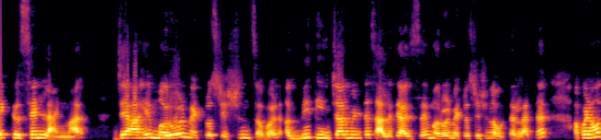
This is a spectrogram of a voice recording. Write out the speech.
एक क्रिसेंट लँडमार्क जे आहे मरोळ मेट्रो स्टेशन जवळ. अगदी तीन चार मिनिटं चालत यायचंय मरोळ मेट्रो स्टेशनला उतरलात तर. आपण आहोत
